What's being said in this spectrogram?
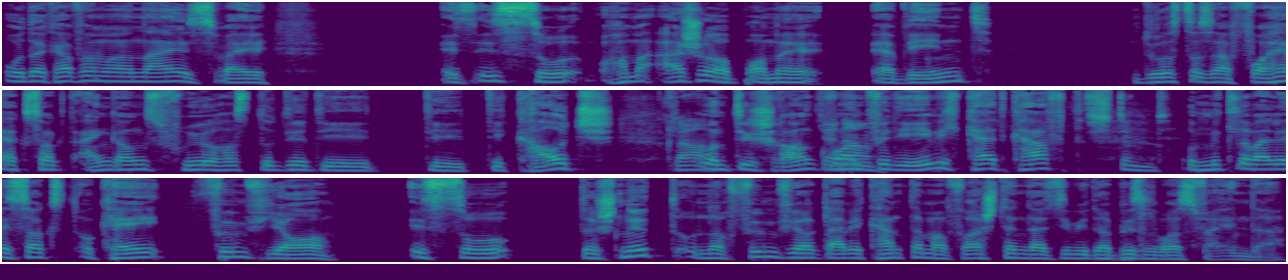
oder kaufe mir ein neues, weil es ist so, haben wir auch schon ein paar Mal erwähnt, du hast das auch vorher gesagt, eingangs, früher hast du dir die, die, die Couch Klar, und die Schrankwand genau. für die Ewigkeit gekauft stimmt. und mittlerweile sagst, okay, fünf Jahre ist so der Schnitt und nach fünf Jahren, glaube ich, kann man vorstellen, dass ich wieder ein bisschen was verändere.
